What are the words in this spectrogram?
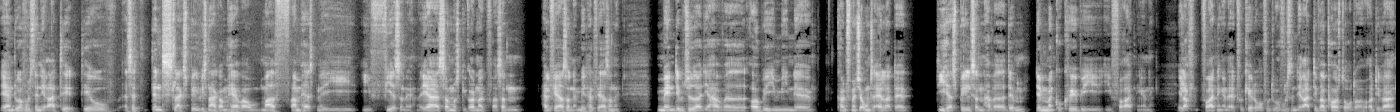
Jamen, du har fuldstændig ret. Det, det er jo, altså, den slags spil, vi snakker om her, var jo meget fremherskende i, i 80'erne. Og jeg er så måske godt nok fra sådan 70'erne, midt 70'erne. Men det betyder, at jeg har været oppe i min øh, konfirmationsalder, da de her spil sådan har været dem, dem man kunne købe i, i forretningerne. Eller forretningerne er et forkert ord, for du har fuldstændig ret. Det var postordre, og det var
